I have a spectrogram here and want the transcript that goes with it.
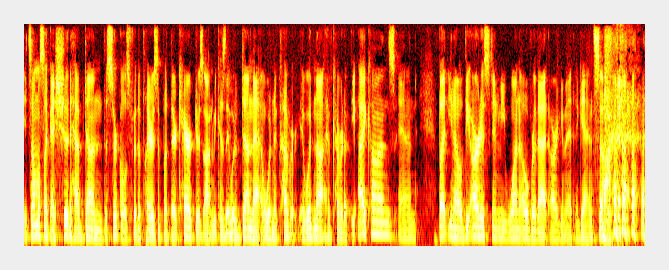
it's almost like I should have done the circles for the players to put their characters on because they would have done that and wouldn't have covered it would not have covered up the icons and but you know the artist in me won over that argument again so.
